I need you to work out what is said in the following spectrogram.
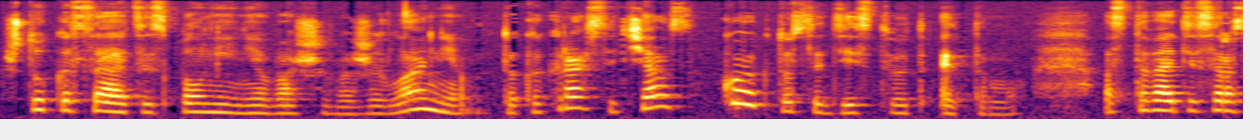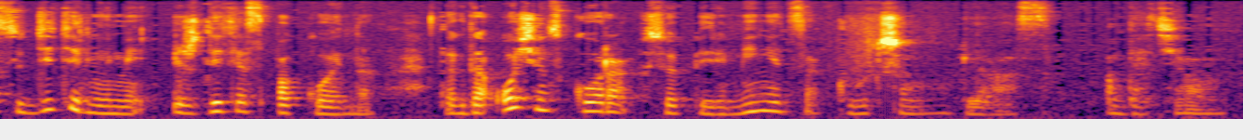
Что касается исполнения вашего желания, то как раз сейчас кое-кто содействует этому. Оставайтесь рассудительными и ждите спокойно. Тогда очень скоро все переменится к лучшему для вас. Удачи вам!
